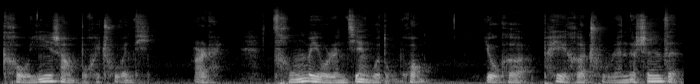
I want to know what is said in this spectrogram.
口音上不会出问题，二来从没有人见过董匡。又可配合楚人的身份，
